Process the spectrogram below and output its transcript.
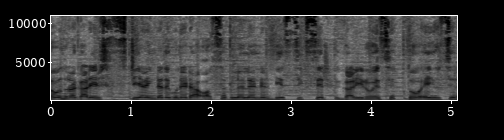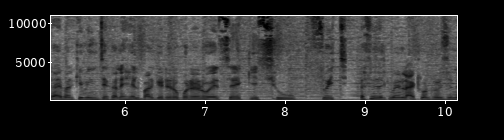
তো বন্ধুরা, গাড়ির স্টিয়ারিংটা দেখুন, এটা অশোক লেল্যান্ডের বিএস সিক্স এর গাড়ি রয়েছে। তো এই হচ্ছে ড্রাইভার কেবিন যেখানে হেল্পার গেটের উপরে রয়েছে কিছু সুইচ প্যাসেঞ্জার কেবিনের লাইট কন্ট্রোলের জন্য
